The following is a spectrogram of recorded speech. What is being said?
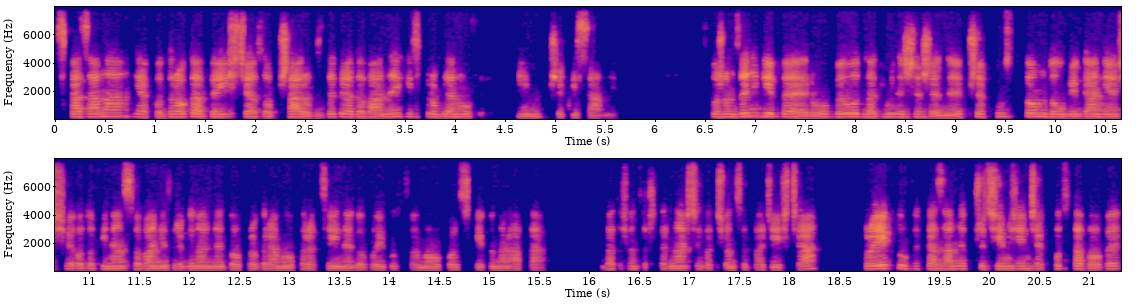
wskazana jako droga wyjścia z obszarów zdegradowanych i z problemów im przypisanych. Sporządzenie GPR-u było dla gminy Szerzyny przepustką do ubiegania się o dofinansowanie z Regionalnego Programu Operacyjnego Województwa Małopolskiego na lata 2014-2020 projektów wykazanych w przedsięwzięciach podstawowych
